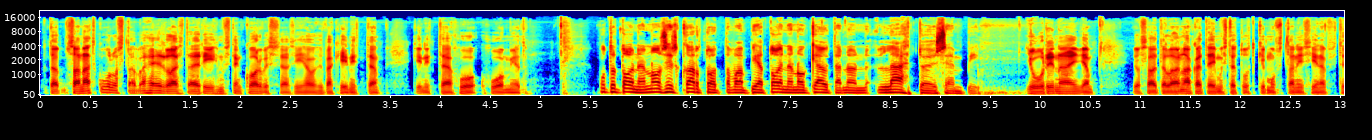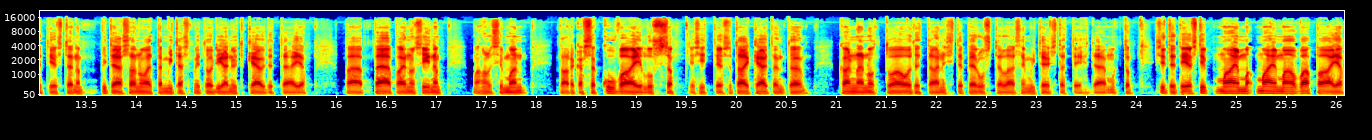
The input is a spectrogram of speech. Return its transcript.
Mutta sanat kuulostaa vähän erilaista eri ihmisten korvissa ja siihen on hyvä kiinnittää, kiinnittää huomiota. Mutta toinen on siis kartoittavampi ja toinen on käytännön lähtöisempi. Juuri näin ja jos ajatellaan akateemista tutkimusta, niin siinä tietysti aina pitää sanoa, että mitäs metodia nyt käytetään ja pää, pääpaino siinä mahdollisimman tarkassa kuvailussa. Ja sitten jos jotain käytäntöä kannanottoa otetaan, niin sitten perustellaan se, miten sitä tehdään. Mutta sitten tietysti maailma, maailma on vapaa ja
